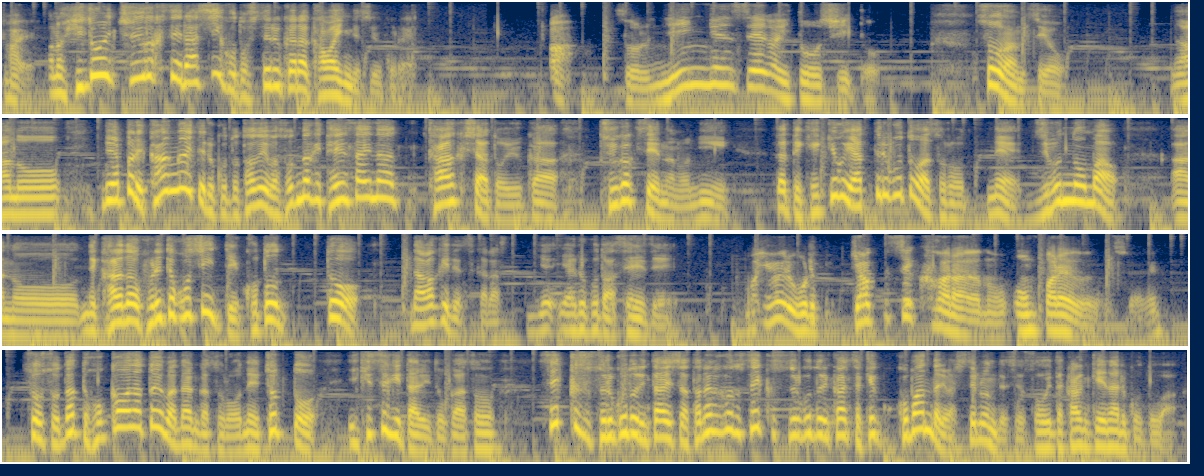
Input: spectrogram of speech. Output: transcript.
はい、あの非常に中学生らしいことしてるから可愛いんですよ、これ。あその人間性が愛おしいと。そうなんですよ。あのでやっぱり考えてること、例えばそんだけ天才な科学者というか、中学生なのに、だって結局やってることはその、ね、自分の,、まああのね、体を触れてほしいっていうこととなわけですから、ややることはせいぜい。まあ、いわゆる俺、逆セクハラのオンパレードですよね。そうそう、だって他は例えばなんかそのね、ちょっと行き過ぎたりとか、そのセックスすることに対しては、田中君とセックスすることに関しては結構拒んだりはしてるんですよ、そういった関係になることは。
